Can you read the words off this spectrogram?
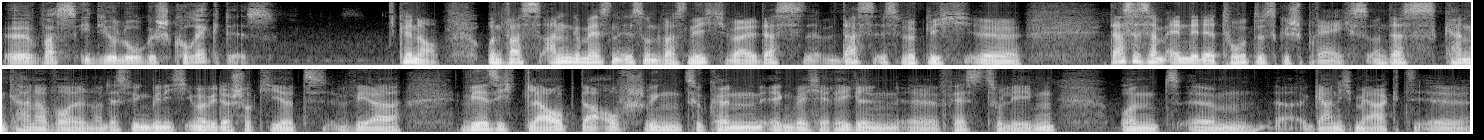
äh, was ideologisch korrekt ist. Genau. Und was angemessen ist und was nicht, weil das, das ist wirklich, äh, das ist am Ende der Tod des Gesprächs und das kann keiner wollen. Und deswegen bin ich immer wieder schockiert, wer, wer sich glaubt, da aufschwingen zu können, irgendwelche Regeln äh, festzulegen und ähm, gar nicht merkt, äh,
